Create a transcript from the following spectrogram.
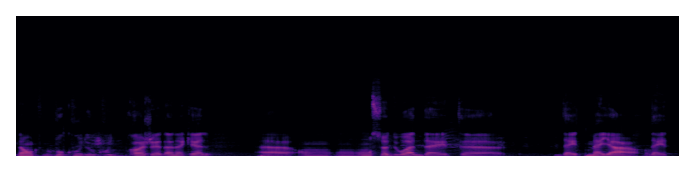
Donc, beaucoup, beaucoup de projets dans lesquels on, se doit d'être meilleur, d'être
